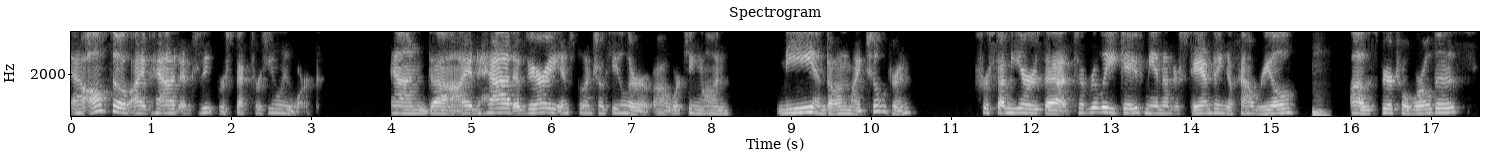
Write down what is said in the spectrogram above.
and also, I've had a deep respect for healing work. And uh, I had had a very influential healer uh, working on me and on my children for some years that really gave me an understanding of how real mm. uh, the spiritual world is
